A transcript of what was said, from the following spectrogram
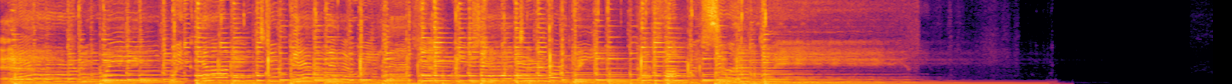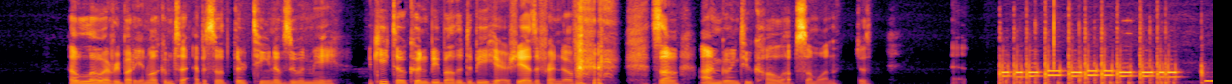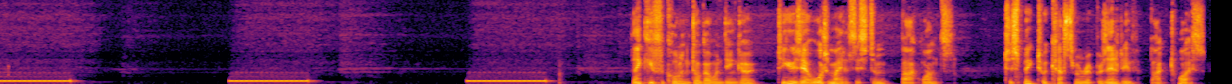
Hello, everybody, and welcome to episode 13 of Zoo and Me. Akito couldn't be bothered to be here. She has a friend over. so I'm going to call up someone. Thank you for calling Doggo and Dingo. To use our automated system, bark once. To speak to a customer representative, bark twice.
